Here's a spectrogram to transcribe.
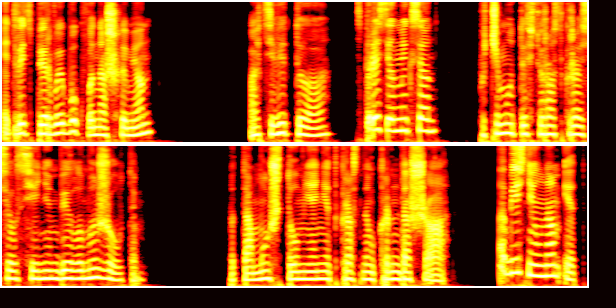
«Это ведь первые буквы наших имен». «А цвета?» — спросил Миксан. «Почему ты все раскрасил синим, белым и желтым?» «Потому что у меня нет красного карандаша», — объяснил нам Эд.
